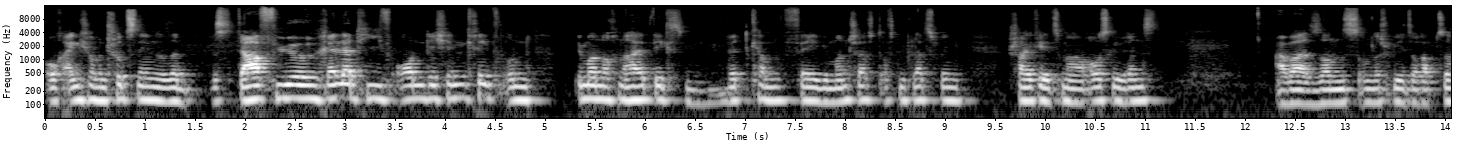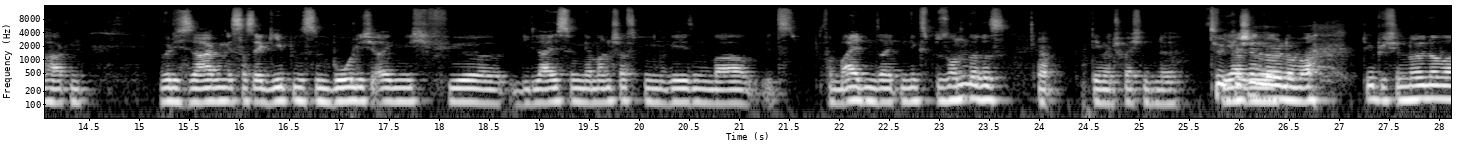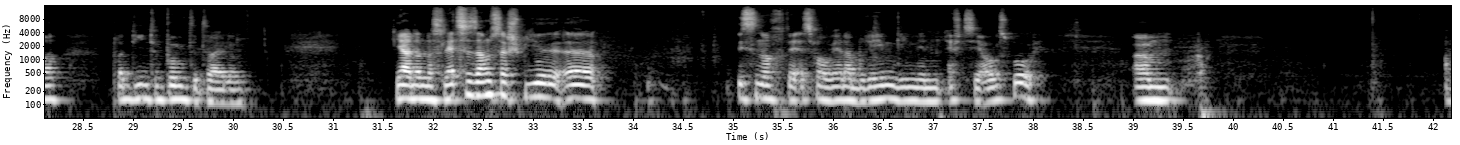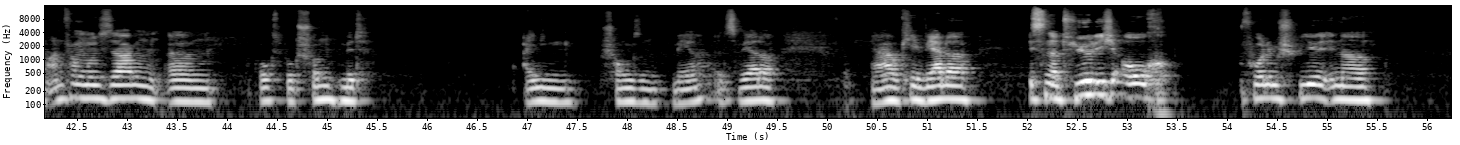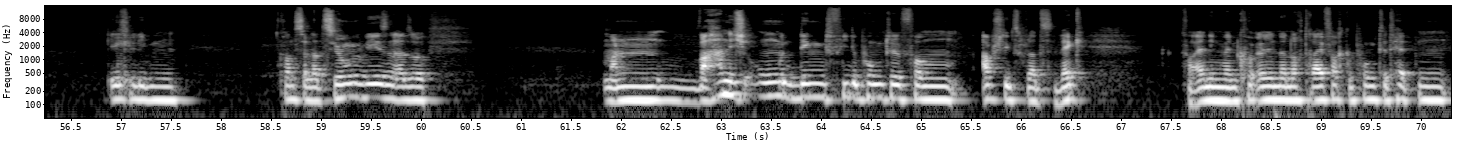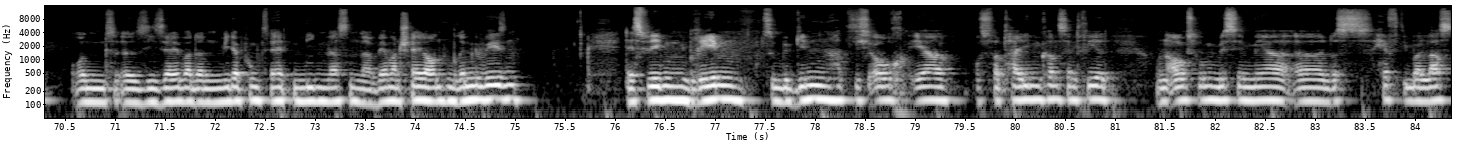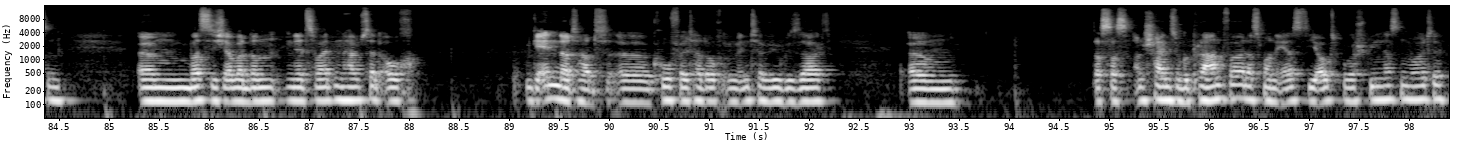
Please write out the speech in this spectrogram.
auch eigentlich noch in Schutz nehmen, dass er es dafür relativ ordentlich hinkriegt und immer noch eine halbwegs wettkampffähige Mannschaft auf den Platz bringt. Schalke jetzt mal ausgegrenzt. Aber sonst, um das Spiel jetzt auch abzuhaken, würde ich sagen, ist das Ergebnis symbolisch eigentlich für die Leistung der Mannschaften gewesen. War jetzt von beiden Seiten nichts Besonderes. Ja. Dementsprechend eine typische Nullnummer. Typische Nullnummer verdiente Punkteteilung. Ja, dann das letzte Samstagsspiel äh, ist noch der SV Werder Bremen gegen den FC Augsburg. Ähm, am Anfang muss ich sagen, ähm, Augsburg schon mit einigen Chancen mehr als Werder. Ja, okay, Werder ist natürlich auch vor dem Spiel in einer ekligen Konstellation gewesen. Also man war nicht unbedingt viele Punkte vom Abstiegsplatz weg. Vor allen Dingen, wenn Köln dann noch dreifach gepunktet hätten und äh, sie selber dann wieder Punkte hätten liegen lassen, da wäre man schnell da unten drin gewesen. Deswegen Bremen zu Beginn hat sich auch eher aufs Verteidigen konzentriert und Augsburg ein bisschen mehr äh, das Heft überlassen. Ähm, was sich aber dann in der zweiten Halbzeit auch geändert hat. Äh, Kofeld hat auch im Interview gesagt, ähm, dass das anscheinend so geplant war, dass man erst die Augsburger spielen lassen wollte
